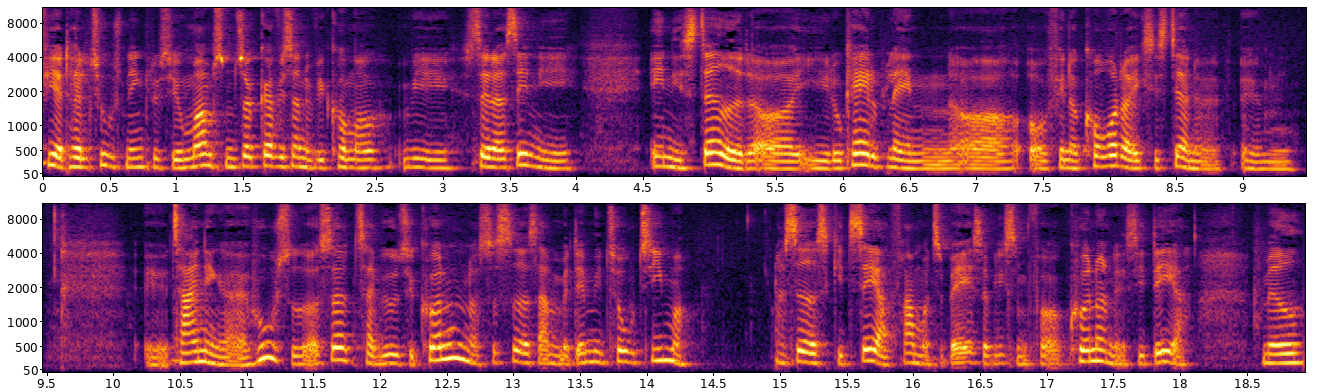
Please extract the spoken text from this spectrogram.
4.500 inklusive momsen, så gør vi sådan, at vi kommer, vi sætter os ind i, ind i stedet og i lokalplanen og, og finder kort og eksisterende øhm, øh, tegninger af huset, og så tager vi ud til kunden, og så sidder sammen med dem i to timer, og sidder og skitserer frem og tilbage, så vi ligesom får kundernes idéer med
